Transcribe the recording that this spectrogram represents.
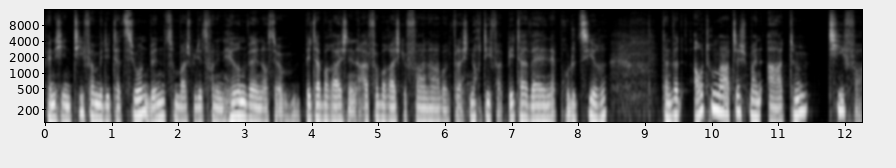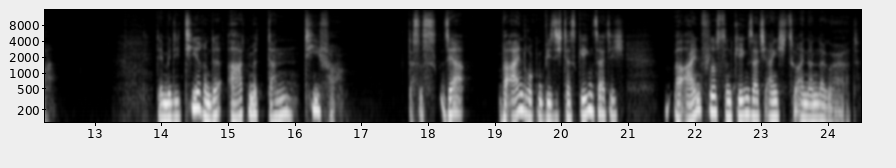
Wenn ich in tiefer Meditation bin, zum Beispiel jetzt von den Hirnwellen aus dem Beta-Bereich in den Alpha-Bereich gefahren habe und vielleicht noch tiefer Beta-Wellen produziere, dann wird automatisch mein Atem tiefer. Der Meditierende atmet dann tiefer. Das ist sehr beeindruckend, wie sich das gegenseitig beeinflusst und gegenseitig eigentlich zueinander gehört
